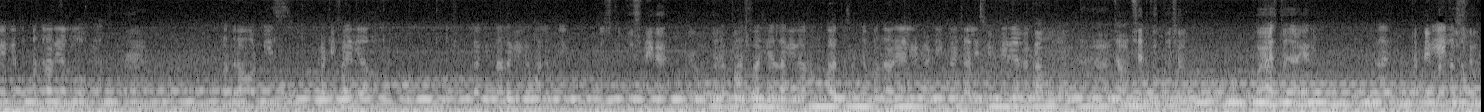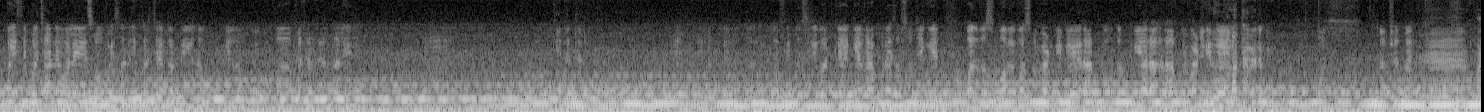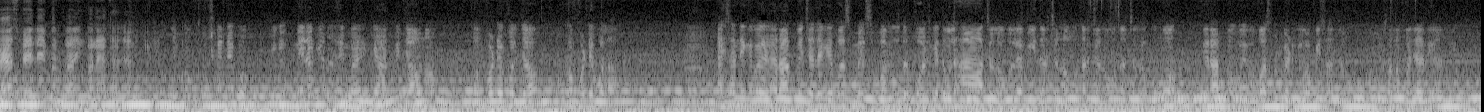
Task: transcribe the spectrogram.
रुकेंगे तो पंद्रह रियाल वो हो गया। पंद्रह और बीस थर्टी फाइव रियाल हो गया। रूम का कितना लगेगा मालूम नहीं। उसको पूछने का जब पाँच पाँच रियाल लगेगा रूम का तो समझो पंद्रह रियाल की थर्टी फाइव चालीस फिफ्टी रियाल में काम हो जाएगा। हाँ, जमशेद को पूछो। प्रयास तो जाएगा नहीं। लोग लो सब पैसे बचाने वाले सौ पैसा नहीं खर्चा करते ये लोग। जमशेद भाई हाँ, पहले एक बार प्लानिंग बनाया था जाने के लिए। देखो पूछ के क्योंकि मेरा क्या नजीम भाई कि आदमी जाओ ना कंफर्टेबल जाओ कंफर्टेबल आओ। ऐसा नहीं कि भाई रात में चले गए बस में सुबह में उधर पहुँच गए तो बोले हाँ चलो बोले अभी इधर चलो उधर चलो उधर चलो घूमो फिर रात में वही बस में बैठ के वापस आ जाओ। ऐसा तो मज़ा नहीं आती।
